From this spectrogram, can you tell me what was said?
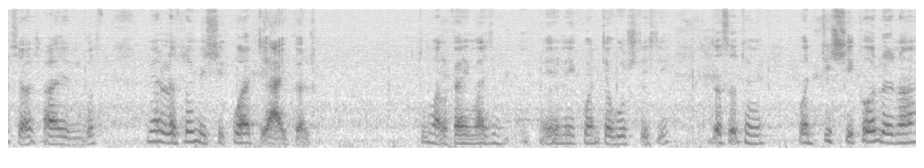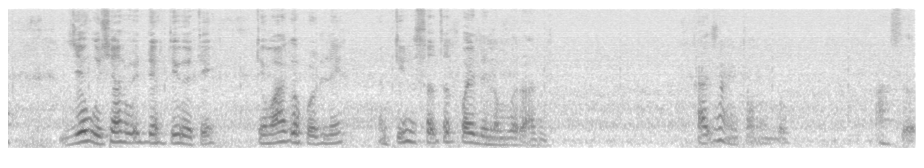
कशा शाळेत बस. मी म्हणलं तुम्ही शिकवा ते ऐकाल. तुम्हाला काही माझी हे नाही कोणत्या गोष्टीची. जसं तुम्ही पण ती शिकवलं ना जे हुशार विद्यार्थी होते ते मागं पडले आणि तिने सतत पहिले नंबर आणले. काय सांगता मग लोक असं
